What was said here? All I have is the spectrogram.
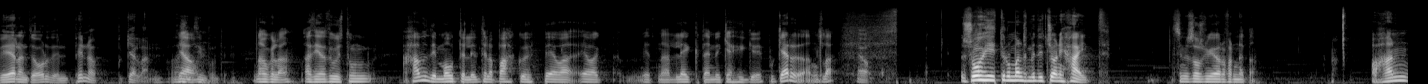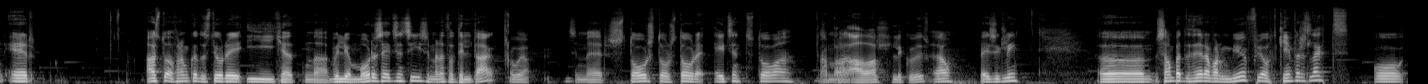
verandi orðin pin-up gælan á Já. þessum tímpúndi Nákvæmlega, af því að þú veist, hún hafði mótilið til að bakka upp ef að, ef að hérna, leikdæmi gekk ekki upp og gerði það náttúrulega. Svo hittur hún mann sem heitir Johnny Hyde sem er svo sem ég var að fara að nefna. Og hann er aðstofa framkvæmdastjóri í hérna, William Morris Agency sem er ennþá til í dag já, sem er stór, stór, stór agentstofa. Aðal líka við sko. Já, basically. Um, Sambandið þeirra var mjög fljótt kynferðislegt og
